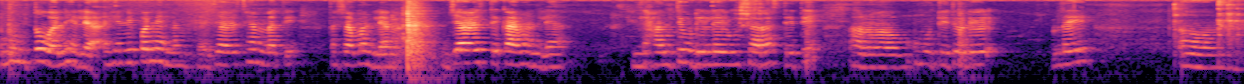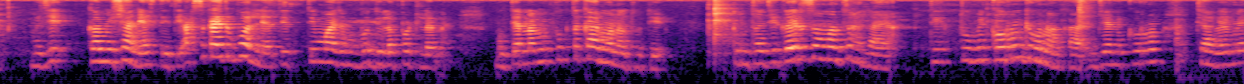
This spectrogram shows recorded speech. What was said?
नव्हतं व नेल्या. ह्यांनी पण नेल्या नव्हत्या. ज्यावेळेस ह्यांना ती तशा म्हणल्या ना ज्यावेळेस ते काय म्हणल्या? लहान तेवढी लई हुशार असते ती आणि मोठी तेवढी लई म्हणजे कमी शाणी असते ती. असं काय तर बोलल्या. ते ती माझ्या बुद्धीला पटलं नाही. मग त्यांना मी फक्त काय म्हणत होते? तुमचा जी गैरसमज झाला आहे ती तुम्ही करून घेऊ नका. जेणेकरून त्यावेळी मी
